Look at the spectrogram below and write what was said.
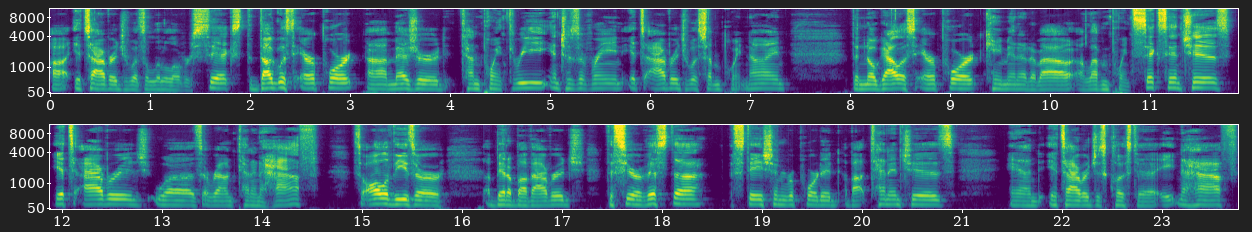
Uh, its average was a little over six. The Douglas airport uh, measured 10.3 inches of rain. Its average was 7.9. The Nogales airport came in at about 11.6 inches. Its average was around 10.5. So all of these are a bit above average. The Sierra Vista station reported about 10 inches, and its average is close to 8.5.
